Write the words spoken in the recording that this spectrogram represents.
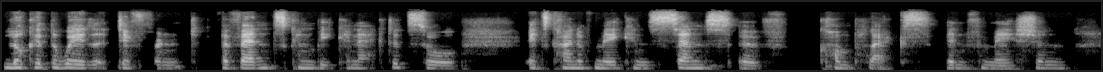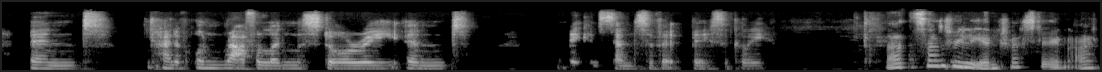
look at the way that different events can be connected. So it's kind of making sense of complex information and kind of unraveling the story and making sense of it, basically. That sounds really interesting. I,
